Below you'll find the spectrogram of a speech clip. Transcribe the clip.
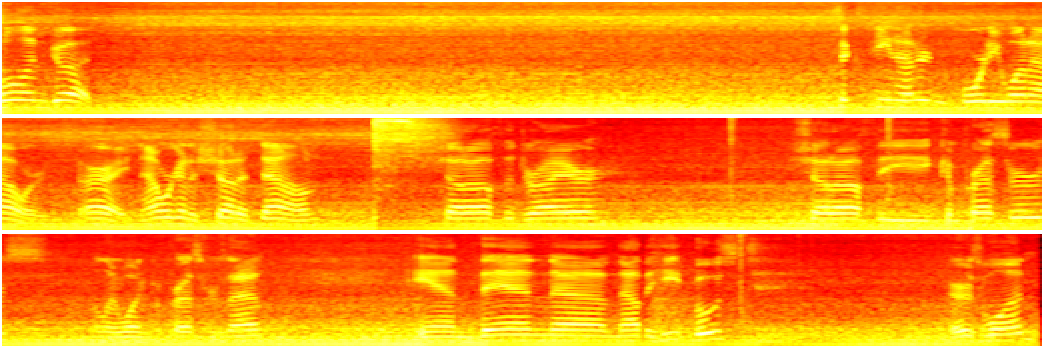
Pulling good. 1641 hours. All right, now we're gonna shut it down. Shut off the dryer, shut off the compressors. Only one compressor's on. And then uh, now the heat boost. There's one,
